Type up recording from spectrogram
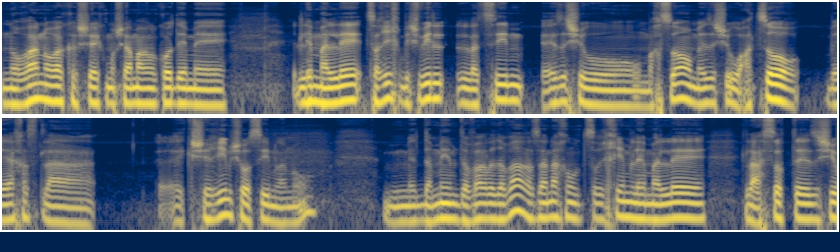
נורא נורא קשה, כמו שאמרנו קודם, אה, למלא, צריך בשביל לשים איזשהו מחסום, איזשהו עצור ביחס להקשרים שעושים לנו, מדמים דבר לדבר, אז אנחנו צריכים למלא, לעשות איזושהי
